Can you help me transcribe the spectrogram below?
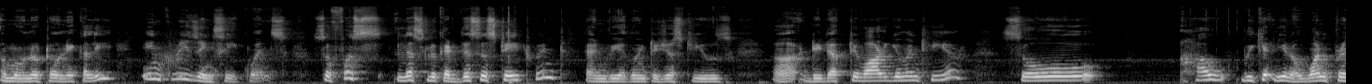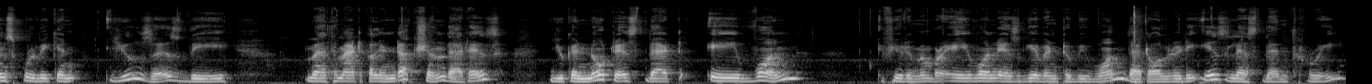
a monotonically increasing sequence. So first let's look at this statement and we are going to just use uh, deductive argument here so how we can, you know, one principle we can use is the mathematical induction. That is, you can notice that A1, if you remember A1 is given to be 1, that already is less than 3.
